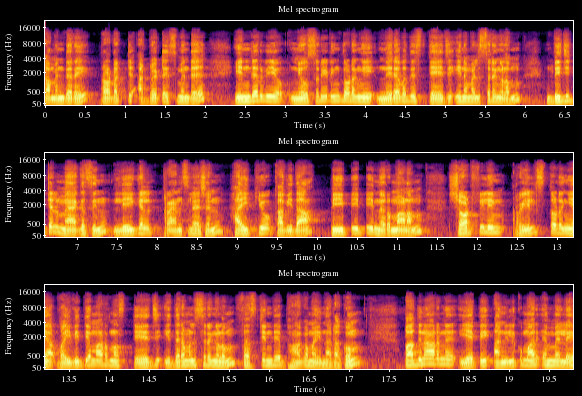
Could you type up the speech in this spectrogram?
commentary product advertisement interview news reading തുടങ്ങി നിരവധി സ്റ്റേജ് ഇന മത്സരങ്ങളും digital magazine legal translation haiku കവിത പി പി പി നിർമ്മാണം ഷോർട്ട് ഫിലിം റീൽസ് തുടങ്ങിയ വൈവിധ്യമാർന്ന സ്റ്റേജ് ഇതര മത്സരങ്ങളും ഫെസ്റ്റിന്റെ ഭാഗമായി നടക്കും. പതിനാറിന് A P Anilkumar M L A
